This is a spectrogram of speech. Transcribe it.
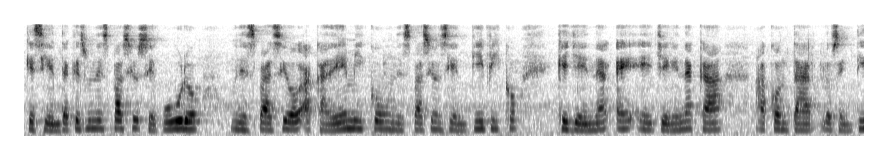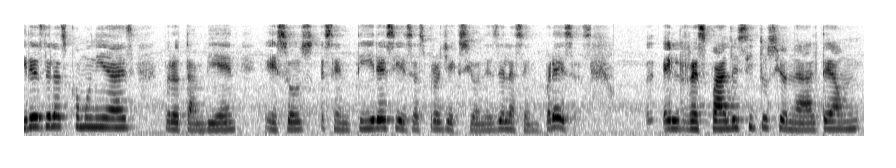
que sienta que es un espacio seguro, un espacio académico, un espacio científico, que eh, eh, lleguen acá a contar los sentires de las comunidades, pero también esos sentires y esas proyecciones de las empresas. El respaldo institucional te da un,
